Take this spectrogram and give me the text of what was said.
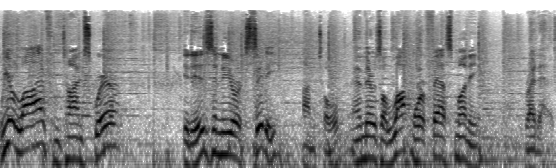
We are live from Times Square It is in New York City, I'm told, and there's a lot more fast money right ahead.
